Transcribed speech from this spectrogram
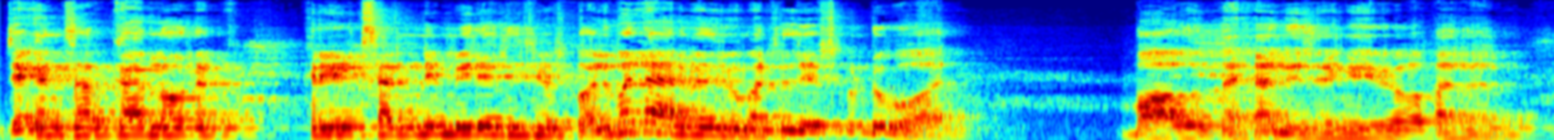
జగన్ సర్కార్లో ఉన్న క్రెడిట్స్ అన్నీ మీరే తీసేసుకోవాలి. మళ్ళీ ఆయన మీద విమర్శలు చేసుకుంటూ పోవాలి. బాగున్నాయా నిజంగా ఈ వ్యవహారాలు?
